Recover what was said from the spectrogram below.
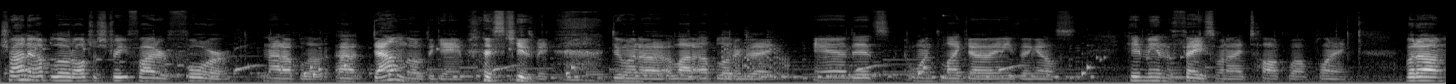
Trying to upload Ultra Street Fighter 4, not upload, uh, download the game, excuse me. Doing a, a, lot of uploading today. And it's one, like uh, anything else. Hit me in the face when I talk while playing. But, um,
